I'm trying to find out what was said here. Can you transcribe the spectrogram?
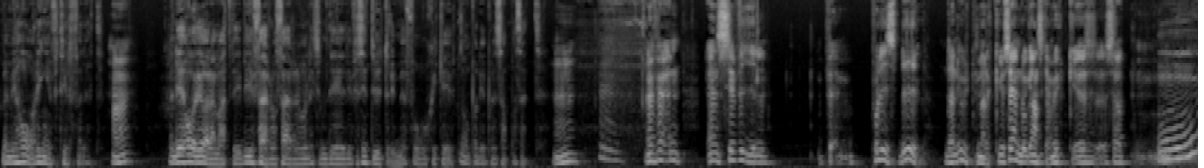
Men vi har ingen för tillfället. Nej. Men det har att göra med att vi blir färre och färre och liksom det, det finns inte utrymme för att skicka ut någon på det på samma sätt. Mm. Mm. En, en civil polisbil Den utmärker ju sig ändå ganska mycket så att Mm.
